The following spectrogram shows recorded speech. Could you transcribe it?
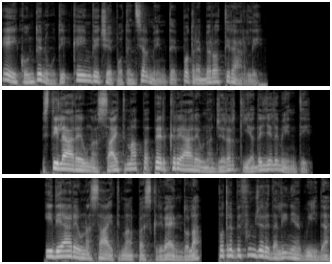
e i contenuti che invece potenzialmente potrebbero attirarli. Stilare una sitemap per creare una gerarchia degli elementi. Ideare una sitemap scrivendola potrebbe fungere da linea guida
